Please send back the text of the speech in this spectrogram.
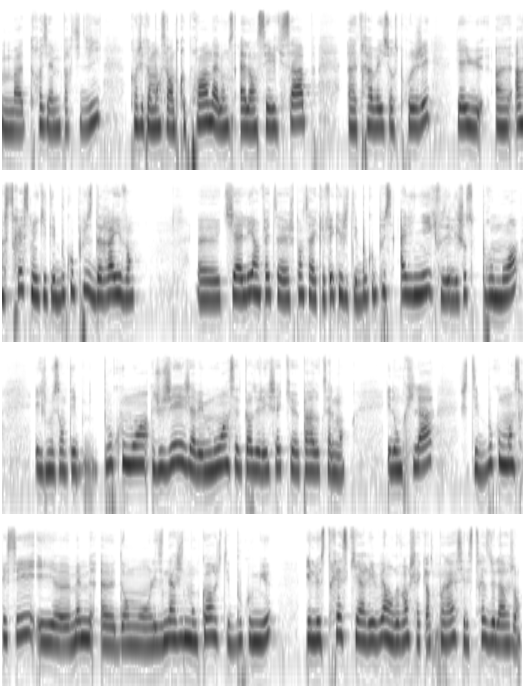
ma troisième partie de vie, quand j'ai commencé à entreprendre, à, lancer RISAP, à travailler sur ce projet, il y a eu un, stress, mais qui était beaucoup plus drivant. Euh, qui allait en fait, euh, je pense, avec le fait que j'étais beaucoup plus alignée, que je faisais les choses pour moi et que je me sentais beaucoup moins jugée, j'avais moins cette peur de l'échec euh, paradoxalement. Et donc là, j'étais beaucoup moins stressée et même dans les énergies de mon corps, j'étais beaucoup mieux. Et le stress qui arrivait en revanche avec l'entrepreneuriat, c'est le stress de l'argent.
